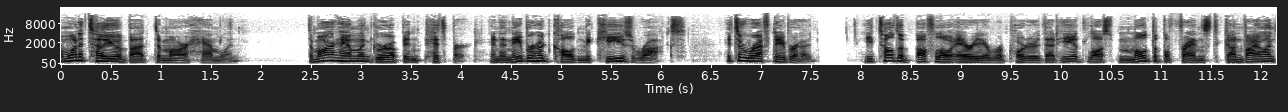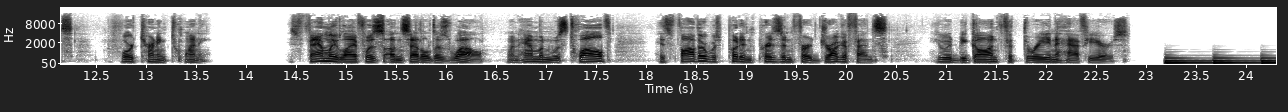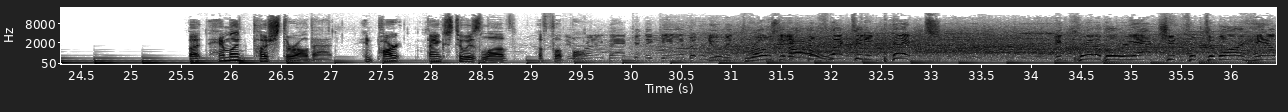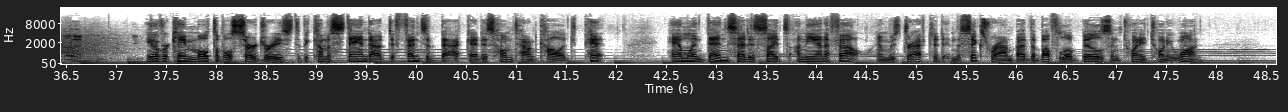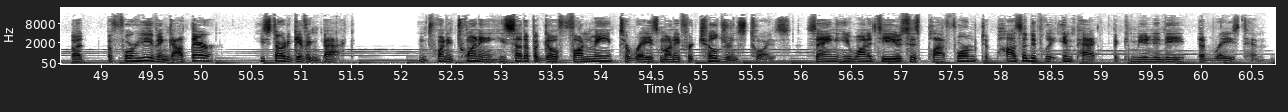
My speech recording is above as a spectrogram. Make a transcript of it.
I want to tell you about Damar Hamlin. Damar Hamlin grew up in Pittsburgh in a neighborhood called McKees Rocks. It's a rough neighborhood. He told a Buffalo area reporter that he had lost multiple friends to gun violence before turning 20. His family life was unsettled as well. When Hamlin was 12, his father was put in prison for a drug offense. He would be gone for three and a half years. But Hamlin pushed through all that, in part thanks to his love of football. Running back in the game, but Newman throws it, it's oh! deflected and picked. Incredible reaction from Damar Hamlin. He overcame multiple surgeries to become a standout defensive back at his hometown college, Pitt. Hamlin then set his sights on the NFL and was drafted in the sixth round by the Buffalo Bills in 2021. But before he even got there, he started giving back. In 2020, he set up a GoFundMe to raise money for children's toys, saying he wanted to use his platform to positively impact the community that raised him.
